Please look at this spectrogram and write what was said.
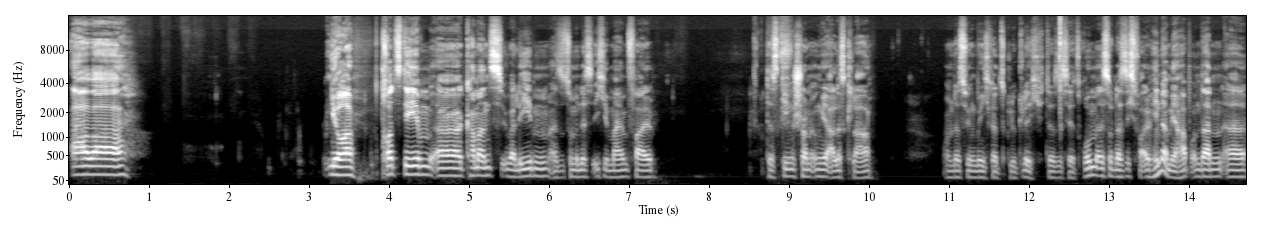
Aber ja, trotzdem äh, kann man es überleben, also zumindest ich in meinem Fall. Das ging schon irgendwie alles klar. Und deswegen bin ich ganz glücklich, dass es jetzt rum ist und dass ich es vor allem hinter mir habe und dann äh,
